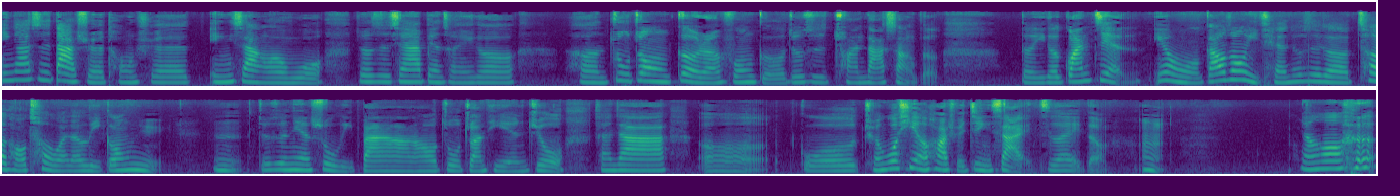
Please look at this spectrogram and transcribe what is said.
应该是大学同学影响了我，就是现在变成一个很注重个人风格，就是穿搭上的的一个关键。因为我高中以前就是个彻头彻尾的理工女，嗯，就是念数理班啊，然后做专题研究，参加呃国全国性的化学竞赛之类的，嗯。然 后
